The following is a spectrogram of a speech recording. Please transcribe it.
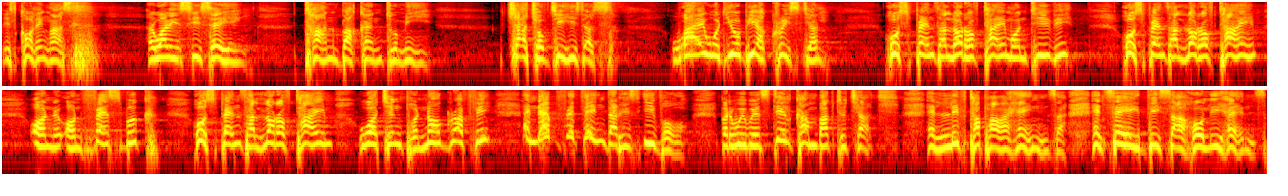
is calling us. And what is He saying? Turn back unto me, Church of Jesus. Why would you be a Christian who spends a lot of time on TV? who spends a lot of time on, on Facebook, who spends a lot of time watching pornography and everything that is evil. But we will still come back to church and lift up our hands and say, These are holy hands.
